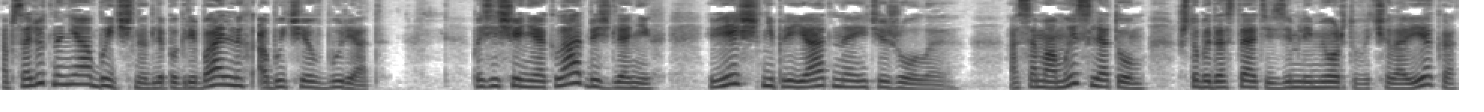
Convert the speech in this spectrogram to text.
абсолютно необычно для погребальных обычаев бурят. Посещение кладбищ для них вещь неприятная и тяжелая, а сама мысль о том, чтобы достать из земли мертвого человека,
